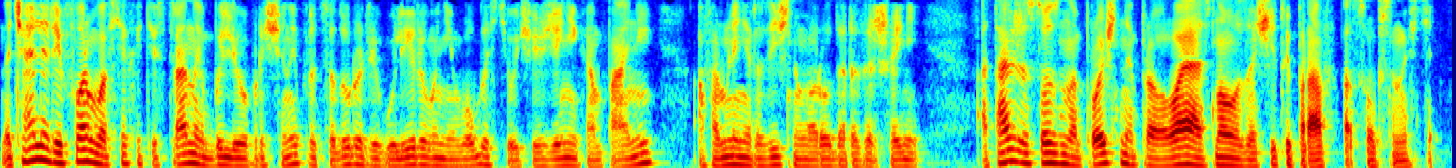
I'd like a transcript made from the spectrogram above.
В начале реформ во всех этих странах были упрощены процедуры регулирования в области учреждений компаний, оформления различного рода разрешений, а также создана прочная правовая основа защиты прав о собственности –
